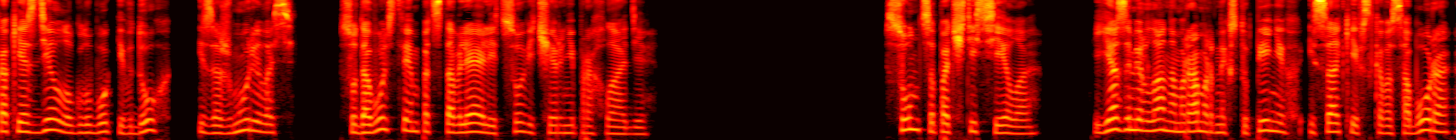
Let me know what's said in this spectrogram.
как я сделала глубокий вдох и зажмурилась, с удовольствием подставляя лицо вечерней прохладе. Солнце почти село. Я замерла на мраморных ступенях Исаакиевского собора,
